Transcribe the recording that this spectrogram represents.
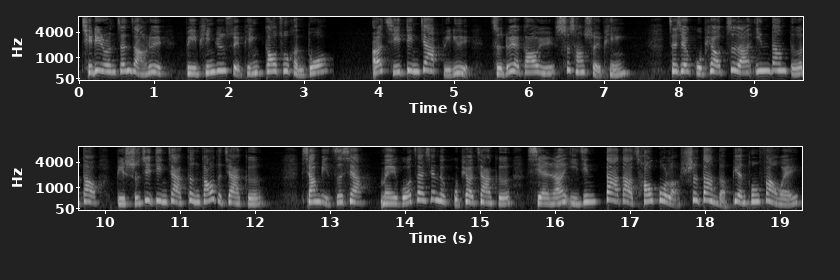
其利润增长率比平均水平高出很多，而其定价比率只略高于市场水平。这些股票自然应当得到比实际定价更高的价格。相比之下，美国在线的股票价格显然已经大大超过了适当的变通范围，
